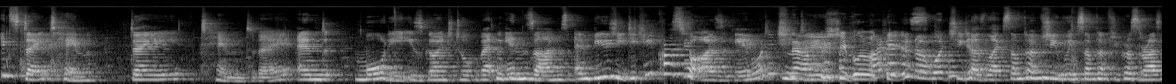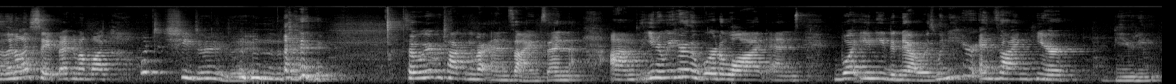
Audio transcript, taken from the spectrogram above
It's day 10, day 10 today, and Mordy is going to talk about enzymes and beauty. Did you cross your eyes again? What did she No, do? she blew a I kiss. know what she does. Like sometimes she winks, sometimes she crosses her eyes, and then I sit back and I'm like, what did she do there? So we were talking about enzymes, and um, you know we hear the word a lot. And what you need to know is when you hear enzyme, hear beauty,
